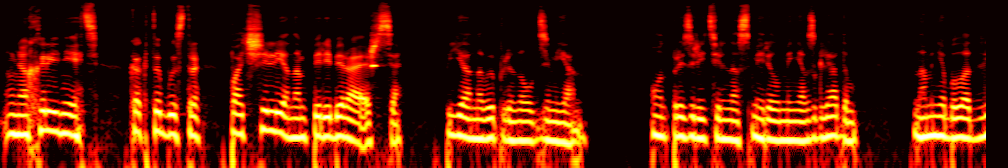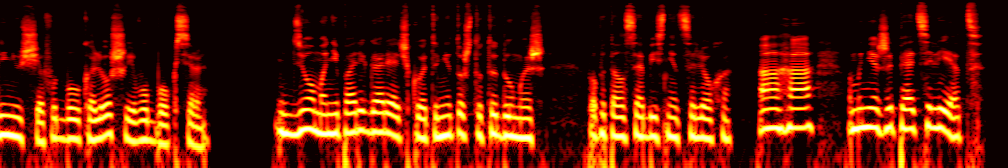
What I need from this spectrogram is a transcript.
«Охренеть! Как ты быстро по членам перебираешься!» Пьяно выплюнул Демьян. Он презрительно смерил меня взглядом. На мне была длиннющая футболка Лёши и его боксеры. «Дёма, не пари горячку, это не то, что ты думаешь», — попытался объясниться Лёха. «Ага, мне же пять лет.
